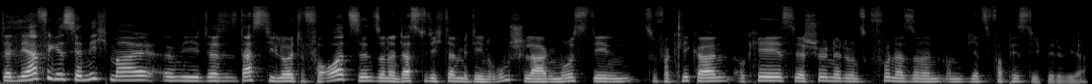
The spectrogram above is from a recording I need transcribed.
das Nervige ist ja nicht mal irgendwie, dass, dass die Leute vor Ort sind, sondern dass du dich dann mit denen rumschlagen musst, denen zu verklickern. Okay, ist ja schön, dass du uns gefunden hast, sondern und jetzt verpiss dich bitte wieder.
